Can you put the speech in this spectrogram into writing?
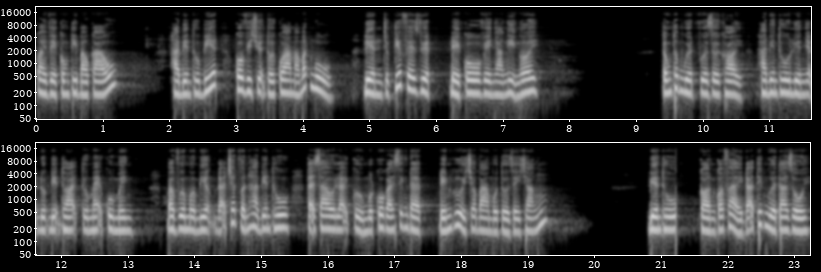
quay về công ty báo cáo. Hà Biên Thu biết cô vì chuyện tối qua mà mất ngủ, liền trực tiếp phê duyệt để cô về nhà nghỉ ngơi. Tống Thâm Nguyệt vừa rời khỏi, Hà Biên Thu liền nhận được điện thoại từ mẹ của mình. Bà vừa mở miệng đã chất vấn Hà Biên Thu tại sao lại cử một cô gái xinh đẹp đến gửi cho bà một tờ giấy trắng. Biên Thu, còn có phải đã thích người ta rồi?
